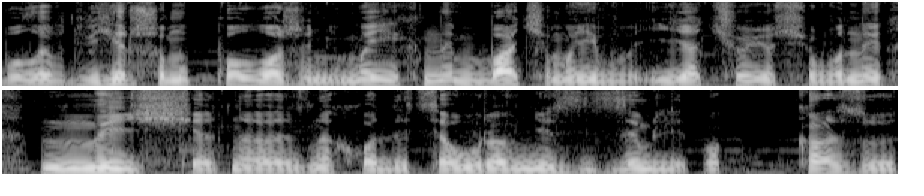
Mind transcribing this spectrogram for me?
Були в гіршому положенні. Ми їх не бачимо, і я чую, що вони нижче е, знаходяться уровні з землі. Показую,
